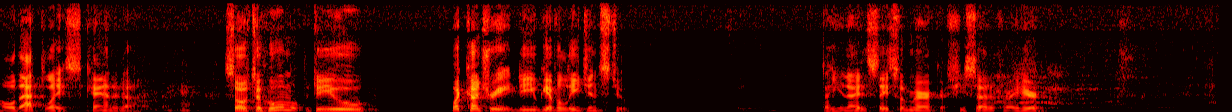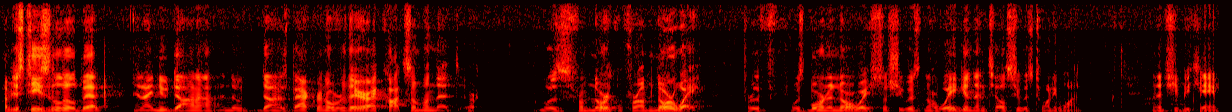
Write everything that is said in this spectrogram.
Oh, that place, Canada. So to whom do you, what country do you give allegiance to? The United States of America. She said it right here. I'm just teasing a little bit, and I knew Donna, I know Donna's background. Over there, I caught someone that, was from North from Norway, for, was born in Norway, so she was Norwegian until she was 21. Then she became.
